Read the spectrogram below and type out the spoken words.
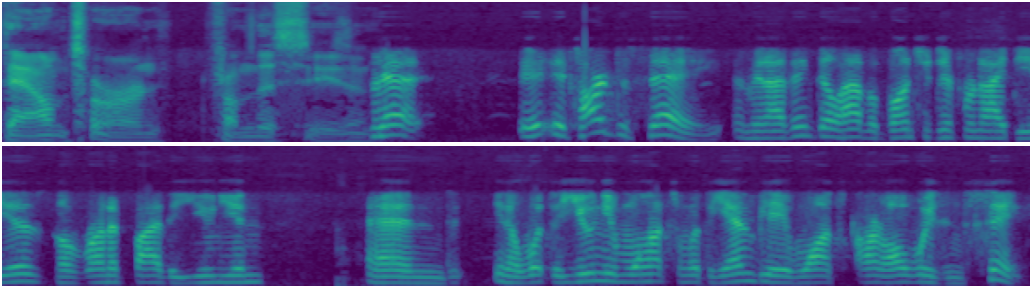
downturn from this season? Yeah, it's hard to say. I mean, I think they'll have a bunch of different ideas. They'll run it by the union and you know what the union wants and what the NBA wants aren't always in sync.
